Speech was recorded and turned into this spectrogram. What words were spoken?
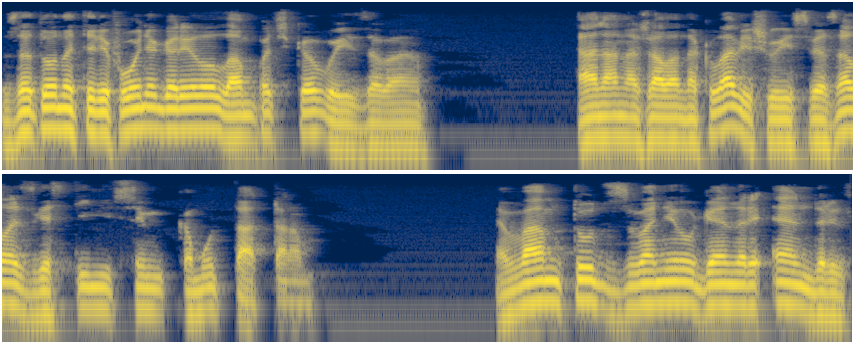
Зато на телефоне горела лампочка вызова. Она нажала на клавишу и связалась с гостиничным коммутатором. «Вам тут звонил Генри Эндрюс»,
